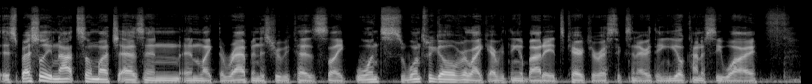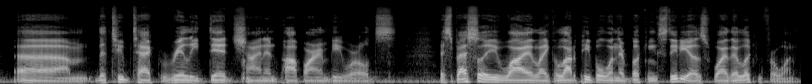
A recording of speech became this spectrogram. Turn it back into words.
especially not so much as in in like the rap industry because like once once we go over like everything about it, its characteristics and everything, you'll kind of see why um, the tube tech really did shine in pop R and B worlds especially why like a lot of people when they're booking studios why they're looking for one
